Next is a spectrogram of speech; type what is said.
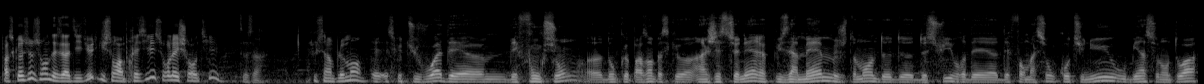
parce que ce sont des attitudes qui sont appréciées sur les chantiers. C'est ça tout simplement. Est-ce que tu vois des, euh, des fonctions euh, Donc, par exemple, est-ce qu'un gestionnaire est plus à même justement de, de, de suivre des, des, formations continues Ou bien, selon toi,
